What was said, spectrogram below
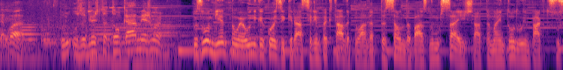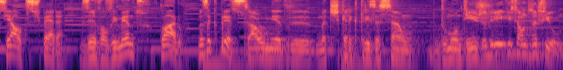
Epá, os- os aviões estão cá mesmo. Mas o ambiente não é a única coisa que irá ser impactada pela adaptação da base número 6. Há também todo o impacto social que se espera. Desenvolvimento, claro, mas a que preço? Há o medo de uma descaracterização do Eu Montijo. diria que isso é um desafio.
